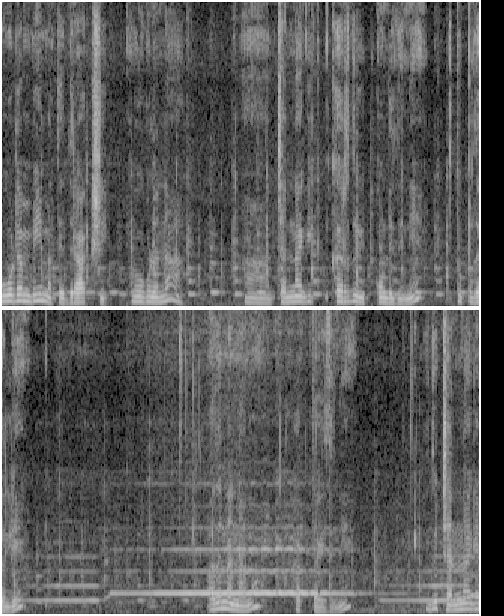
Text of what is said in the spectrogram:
ಗೋಡಂಬಿ ಮತ್ತು ದ್ರಾಕ್ಷಿ ಇವುಗಳನ್ನು ಚೆನ್ನಾಗಿ ಕರೆದು ಇಟ್ಕೊಂಡಿದ್ದೀನಿ ತುಪ್ಪದಲ್ಲಿ. ಅದನ್ನು ನಾನು ಹಾಕ್ತಾಯಿದ್ದೀನಿ ಇದು ಚೆನ್ನಾಗಿ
